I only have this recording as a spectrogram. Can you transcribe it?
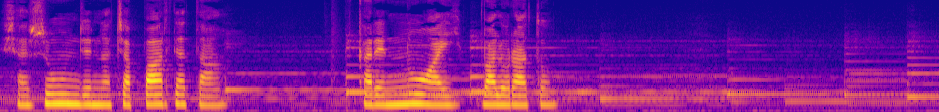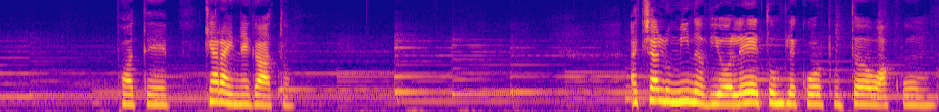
și ajunge în acea parte a ta pe care nu ai valorat-o. Poate chiar ai negat-o. Acea lumină violet umple corpul tău acum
